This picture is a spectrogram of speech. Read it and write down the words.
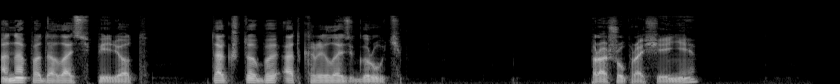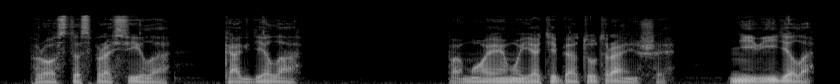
она подалась вперед, так, чтобы открылась грудь. «Прошу прощения». Просто спросила, как дела. По-моему, я тебя тут раньше не видела.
